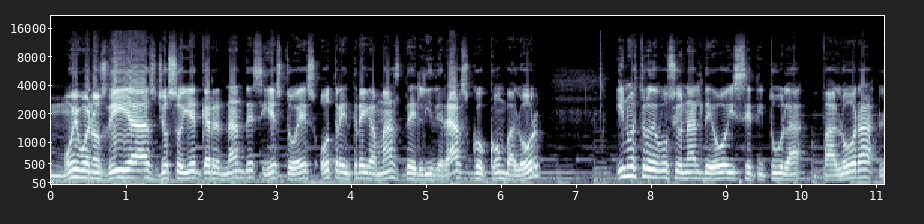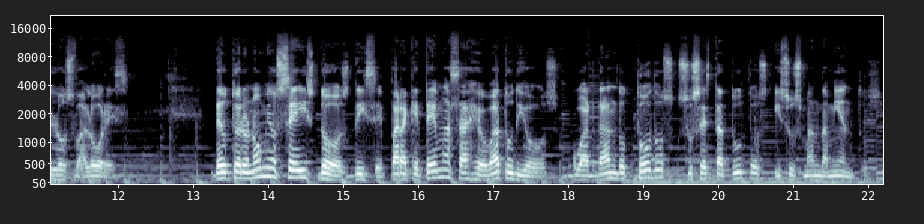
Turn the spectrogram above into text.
Muy buenos días, yo soy Edgar Hernández y esto es otra entrega más de Liderazgo con Valor. Y nuestro devocional de hoy se titula Valora los valores. Deuteronomio 6.2 dice, para que temas a Jehová tu Dios, guardando todos sus estatutos y sus mandamientos.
